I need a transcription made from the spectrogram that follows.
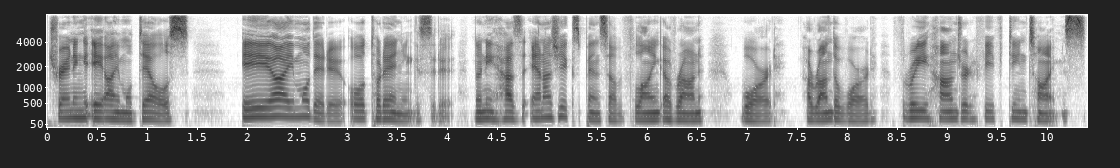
Training AI models AI モデルをトレーニングするのに has the energy expense of flying around world around the world 315 times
